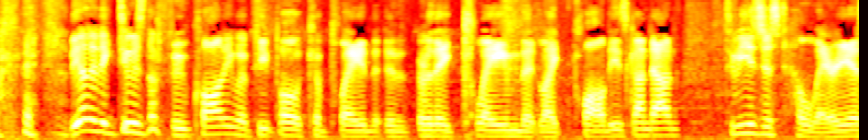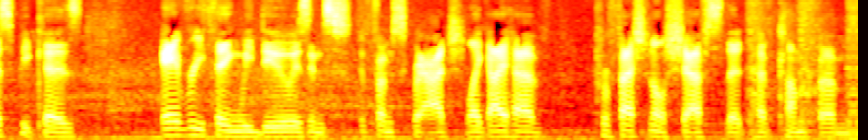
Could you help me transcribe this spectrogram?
the other thing too is the food quality when people complain that, or they claim that like quality's gone down. To me, is just hilarious because everything we do is in, from scratch. Like I have professional chefs that have come from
